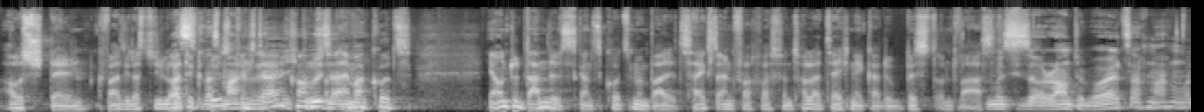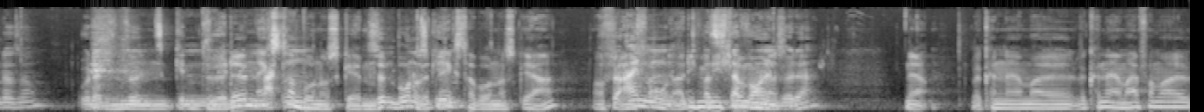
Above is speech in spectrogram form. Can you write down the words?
ausstellen, quasi, dass du die Leute Was- was grüßt, mach wenn du da? Ich grüße und einmal kurz, ja und du dandelst ganz kurz mit dem Ball, zeigst einfach, was für ein toller Techniker du bist und warst. Muss ich so Around the World auch machen oder so? Oder so ins- in- Hm, würde einen Nacken? extra Bonus geben. Würde einen Bonus Würde geben? einen extra Bonus, ja. Für einen Fall. Monat, ich was nicht ich da wollen lassen. würde? Ja. Wir können ja mal, wir können ja mal einfach mal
